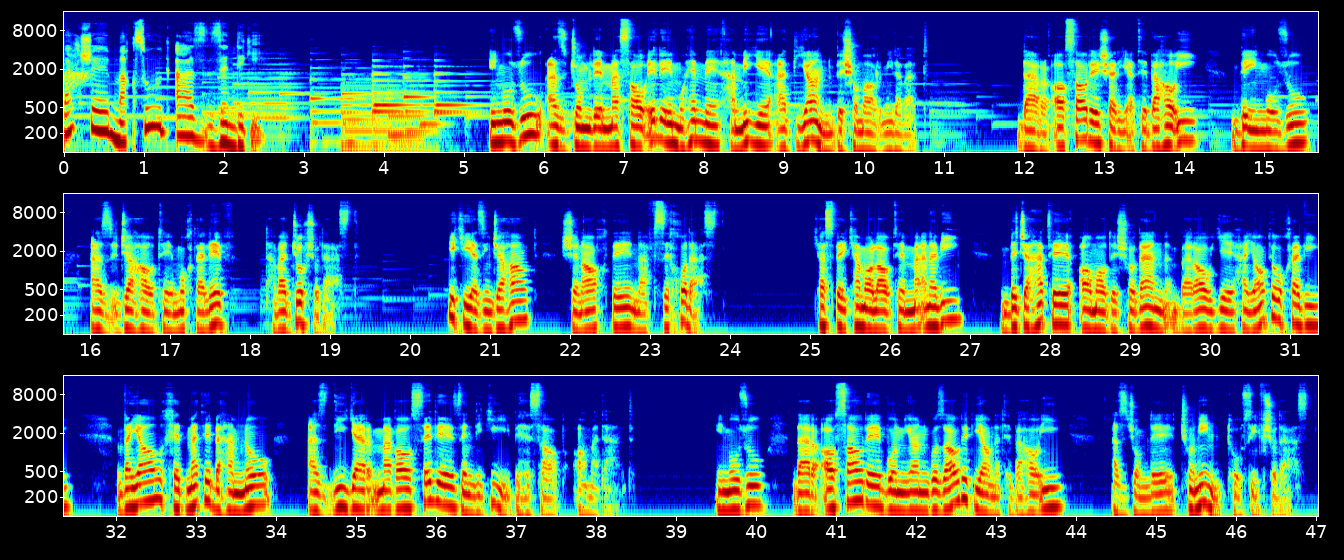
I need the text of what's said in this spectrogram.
بخش مقصود از زندگی این موضوع از جمله مسائل مهم همه ادیان به شمار می رود. در آثار شریعت بهایی به این موضوع از جهات مختلف توجه شده است. یکی از این جهات شناخت نفس خود است. کسب کمالات معنوی به جهت آماده شدن برای حیات اخروی و یا خدمت به هم نوع از دیگر مقاصد زندگی به حساب آمدند. این موضوع در آثار بنیانگذار دیانت بهایی از جمله چنین توصیف شده است.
